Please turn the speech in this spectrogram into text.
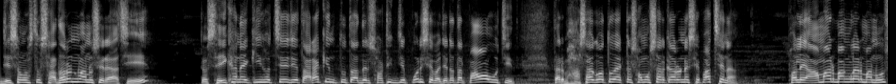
যে সমস্ত সাধারণ মানুষেরা আছে, তো সেইখানে কি হচ্ছে যে তারা কিন্তু তাদের সঠিক যে পরিষেবা যেটা তার পাওয়া উচিত, তার ভাষাগত একটা সমস্যার কারণে সে পাচ্ছে না। ফলে আমার বাংলার মানুষ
